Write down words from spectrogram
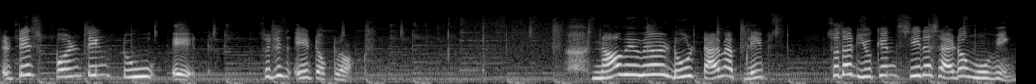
It is pointing to 8. So it is 8 o'clock. Now we will do time eclipse so that you can see the shadow moving.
